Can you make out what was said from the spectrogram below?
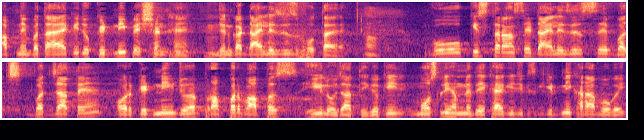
आपने बताया कि जो किडनी पेशेंट हम्म। हैं जिनका डायलिसिस होता है हाँ। वो किस तरह से डायलिसिस से बच बच जाते हैं और किडनी जो है प्रॉपर वापस हील हो जाती है? क्योंकि मोस्टली हमने देखा है कि जिसकी किडनी खराब हो गई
